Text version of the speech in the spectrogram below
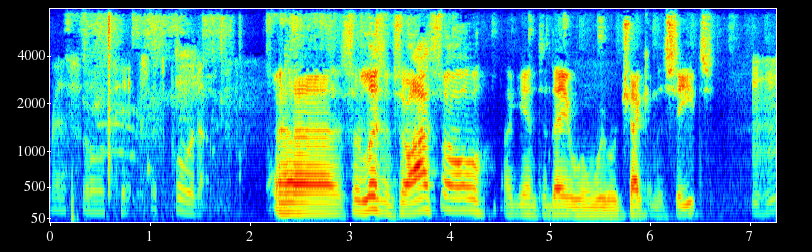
Wrestle picks. Let's pull it up. Uh, so listen, so I saw again today when we were checking the seats, hmm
